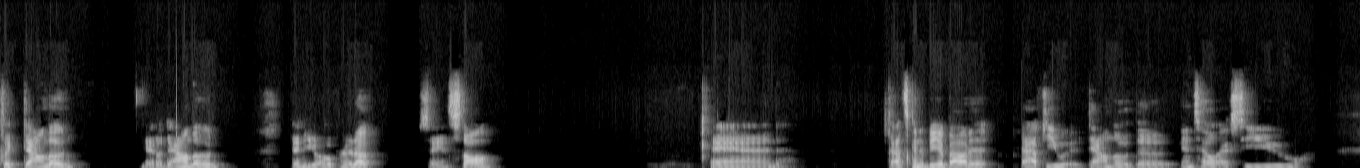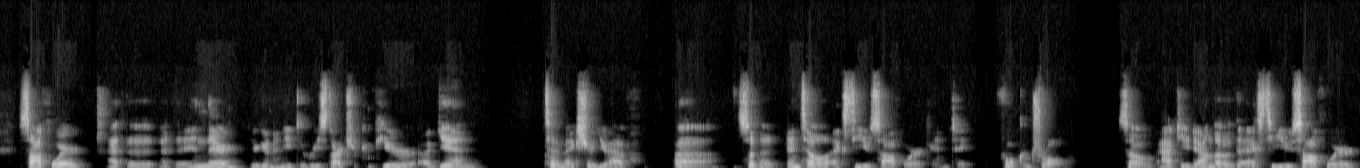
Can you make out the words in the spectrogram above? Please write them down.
Click download. It'll download. Then you open it up, say install. And that's going to be about it. After you download the Intel XTU software at the at the end there, you're going to need to restart your computer again to make sure you have uh, so that Intel XTU software can take full control. So after you download the XTU software,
